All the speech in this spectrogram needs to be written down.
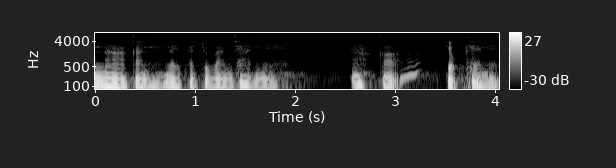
นนากันในปัจจุบันชาตินี้ ก็จบแค่นี้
